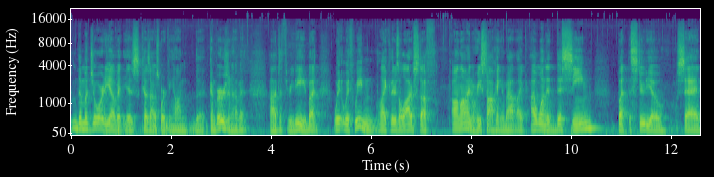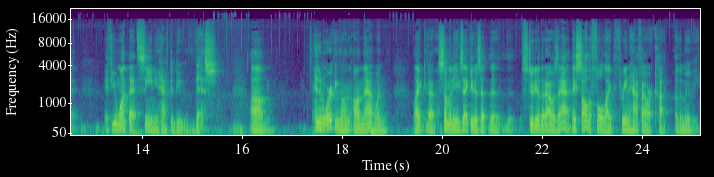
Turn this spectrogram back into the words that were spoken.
the majority of it is because I was working on the conversion of it uh, to 3D. But with, with Whedon, like, there's a lot of stuff online where he's talking about like, I wanted this scene, but the studio said, if you want that scene, you have to do this. Um, and in working on on that one, like uh, some of the executives at the, the studio that I was at, they saw the full like three and a half hour cut of the movie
